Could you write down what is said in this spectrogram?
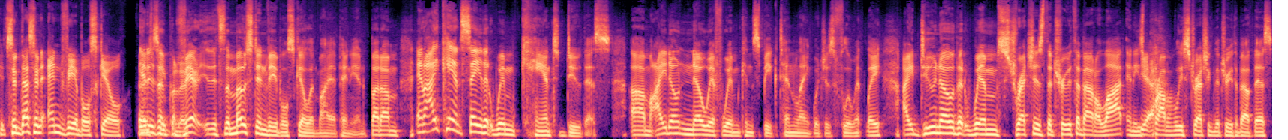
It's that's an enviable skill. It is a people are- very it's the most enviable skill in my opinion. But um and I can't say that Wim can't do this. Um I don't know if Wim can speak 10 languages fluently. I do know that Wim stretches the truth about a lot and he's Yeah. probably stretching the truth about this.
